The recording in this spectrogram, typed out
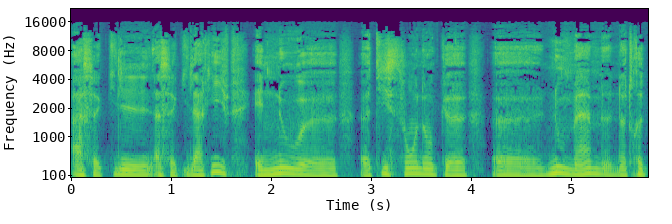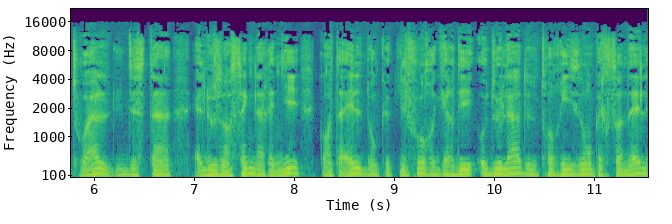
à ce qu'il à ce qu'il arrive et nous euh, tissons donc euh, euh, nous-mêmes notre toile du destin. Elle nous enseigne l'araignée quant à elle donc qu'il faut regarder au-delà de notre horizon personnel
